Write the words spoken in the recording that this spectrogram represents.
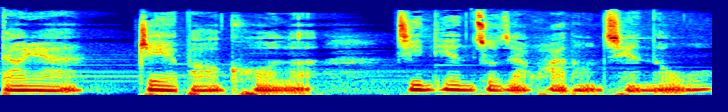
当然，这也包括了今天坐在话筒前的我。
